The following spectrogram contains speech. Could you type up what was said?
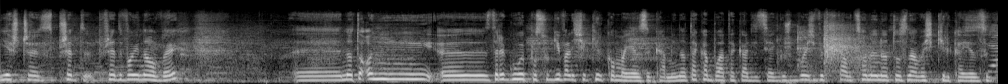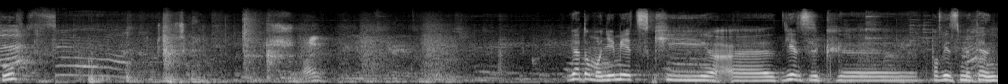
jeszcze sprzed, przedwojnowych, e, no to oni e, z reguły posługiwali się kilkoma językami. No taka była ta Galicja. Jak już byłeś wykształcony, no to znałeś kilka języków. Trzymaj. Wiadomo, niemiecki, e, język e, powiedzmy ten, e,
